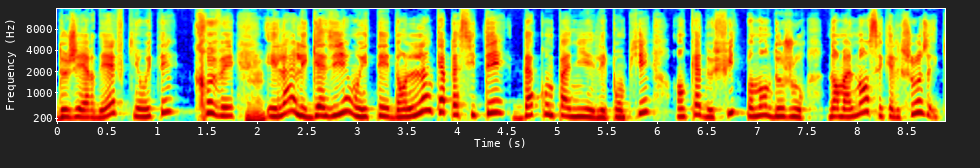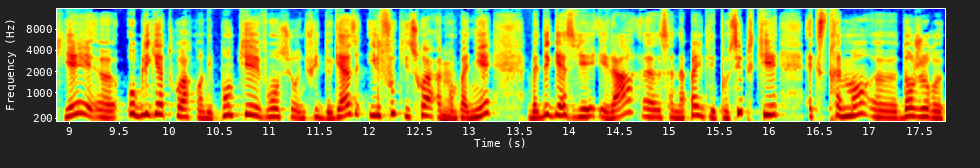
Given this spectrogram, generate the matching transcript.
de GRDF qui ont été crevés. Mhm. Et là, les gaziers ont été dans l'incapacité d'accompagner les pompiers en cas de fuite pendant deux jours. Normalement, c'est quelque chose qui est euh, obligatoire. Quand les pompiers vont sur une fuite de gaz, il faut qu'ils soient accompagnés ben, des gaziers. Et là, euh, ça n'a pas été possible, ce qui est extrêmement euh, dangereux.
